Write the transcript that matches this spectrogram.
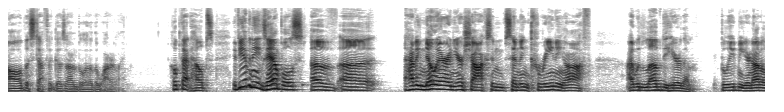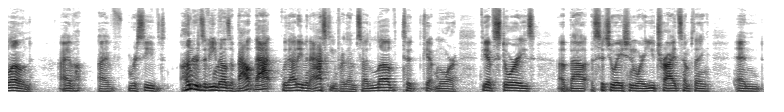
all the stuff that goes on below the waterline. Hope that helps. If you have any examples of uh, having no air in your shocks and sending careening off, I would love to hear them. Believe me, you're not alone. I've I've received hundreds of emails about that without even asking for them. So I'd love to get more. If you have stories about a situation where you tried something and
